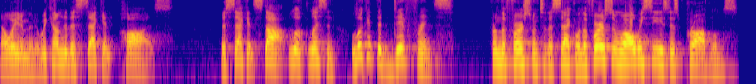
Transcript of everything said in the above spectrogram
Now, wait a minute. We come to this second pause. The second stop. Look, listen. Look at the difference from the first one to the second one. The first one, all we see is his problems.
